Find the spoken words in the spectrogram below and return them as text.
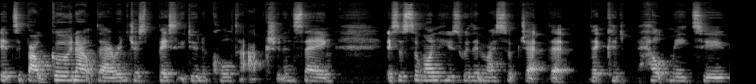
it's about going out there and just basically doing a call to action and saying, is there someone who's within my subject that that could help me to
